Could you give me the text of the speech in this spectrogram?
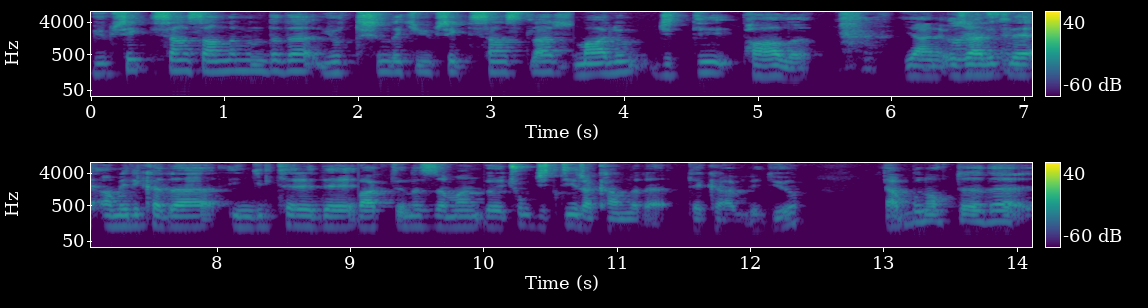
yüksek lisans anlamında da yurt dışındaki yüksek lisanslar malum ciddi pahalı. Yani özellikle Amerika'da, İngiltere'de baktığınız zaman böyle çok ciddi rakamlara tekabül ediyor. Ya bu noktada da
